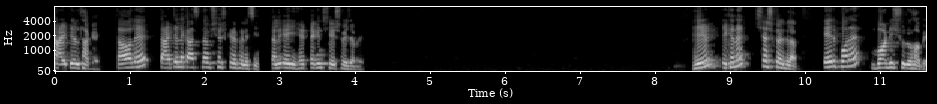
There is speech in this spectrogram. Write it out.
টাইটেল থাকে, তাহলে টাইটেলের কাজটা আমি শেষ করে ফেলেছি, তাহলে এই হেডটা কিন্তু শেষ হয়ে যাবে। হেড এখানে শেষ করে দিলাম। এরপরে বডি শুরু হবে।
